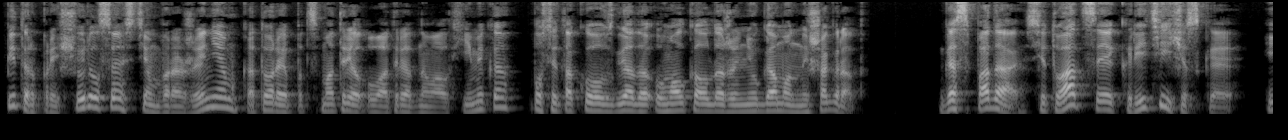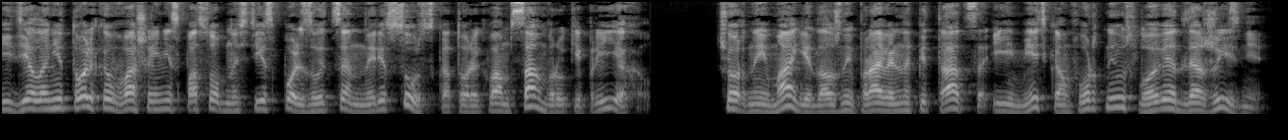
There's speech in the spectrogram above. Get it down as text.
Питер прищурился с тем выражением, которое подсмотрел у отрядного алхимика, после такого взгляда умолкал даже неугомонный Шаград. «Господа, ситуация критическая, и дело не только в вашей неспособности использовать ценный ресурс, который к вам сам в руки приехал. Черные маги должны правильно питаться и иметь комфортные условия для жизни.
